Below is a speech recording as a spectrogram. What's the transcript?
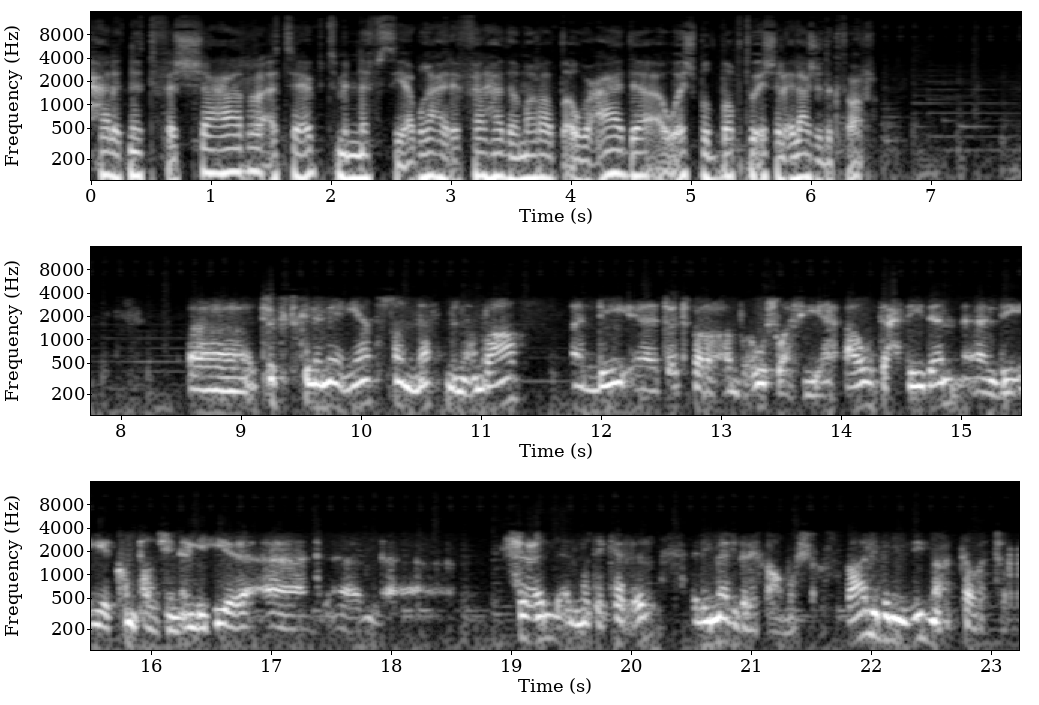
حالة نتف الشعر تعبت من نفسي. أبغى أعرف هل هذا مرض أو عادة أو إيش بالضبط وإيش العلاج دكتور؟ آه trichotillomania تصنف من الأمراض اللي آه تعتبر وسواسيه أو تحديدا اللي هي compulsion اللي هي آه فعل المتكرر اللي ما يقدر يقاومه الشخص. غالبا يزيد مع التوتر.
